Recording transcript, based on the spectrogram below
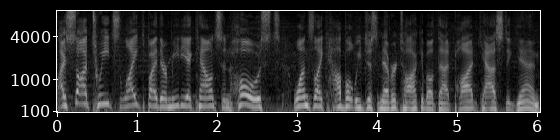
I saw tweets liked by their media accounts and hosts. Ones like, How about we just never talk about that podcast again?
